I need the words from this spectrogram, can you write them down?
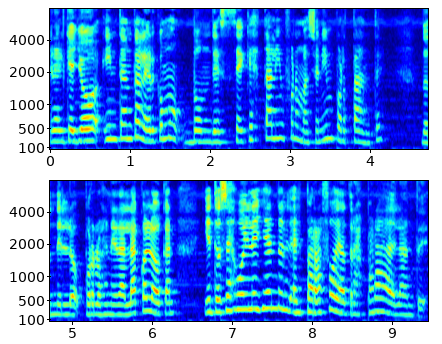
en el que yo intento leer como donde sé que está la información importante, donde por lo general la colocan, y entonces voy leyendo el, el párrafo de atrás para adelante.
